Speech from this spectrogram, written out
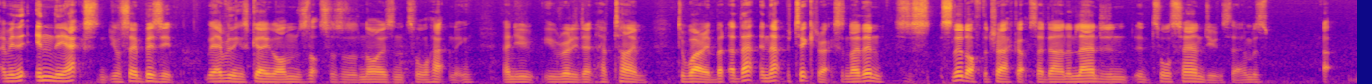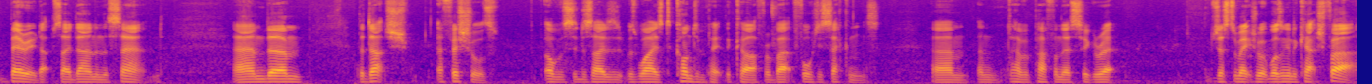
I mean, in the accident, you're so busy, everything's going on. There's lots of sort of noise, and it's all happening, and you, you really don't have time to worry. But at that in that particular accident, I then slid off the track upside down and landed in it's sand dunes there, and was uh, buried upside down in the sand. And um, the Dutch officials obviously decided it was wise to contemplate the car for about 40 seconds um, and have a puff on their cigarette just to make sure it wasn't going to catch fire.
